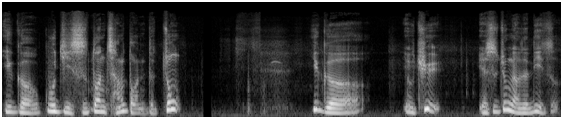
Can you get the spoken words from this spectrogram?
一个估计时段长短的钟。一个有趣也是重要的例子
